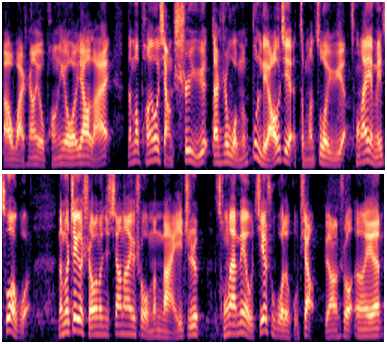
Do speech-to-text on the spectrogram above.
啊，晚上有朋友要来，那么朋友想吃鱼，但是我们不了解怎么做鱼，从来也没做过，那么这个时候呢，就相当于是我们买一只从来没有接触过的股票，比方说 NAN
